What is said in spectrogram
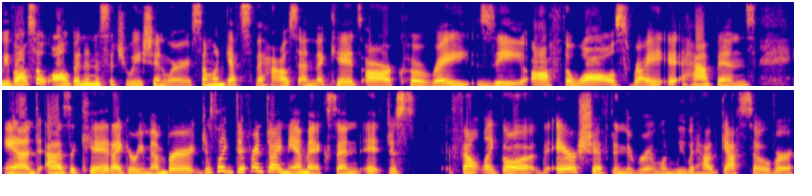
We've also all been in a situation where someone gets to the house and the kids are crazy off the walls, right? It happens. And as a kid, I can remember just like different dynamics and it just felt like the the air shift in the room when we would have guests over.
